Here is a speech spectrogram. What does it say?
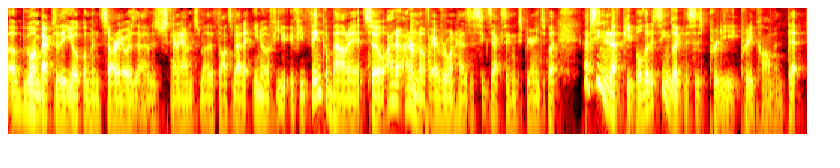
uh, going back to the Yokomen. Sorry, I was I was just kind of having some other thoughts about it. You know, if you if you think about it, so I don't, I don't know if everyone has this exact same experience, but I've seen enough people that it seems like this is pretty pretty common. That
